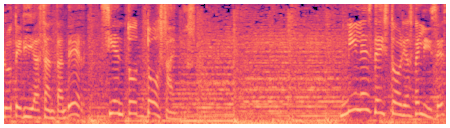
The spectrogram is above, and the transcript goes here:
Lotería Santander, 102 años. Miles de historias felices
